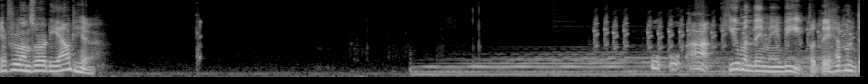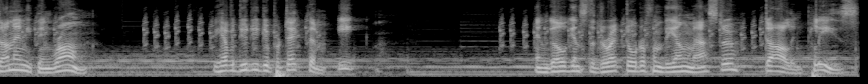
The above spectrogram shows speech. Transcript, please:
Everyone's already out here. Ooh, ooh, ah, human they may be, but they haven't done anything wrong. We have a duty to protect them. Eek. And go against the direct order from the young master? Darling, please.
